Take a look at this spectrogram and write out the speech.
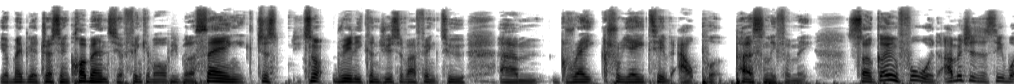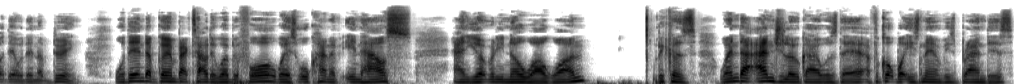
You're maybe addressing comments. You're thinking about what people are saying. It just it's not really conducive, I think, to um, great creative output. Personally, for me. So going forward, I'm interested to see what they would end up doing. Will they end up going back to how they were before, where it's all kind of in house and you don't really know what one? Because when that Angelo guy was there, I forgot what his name of his brand is.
